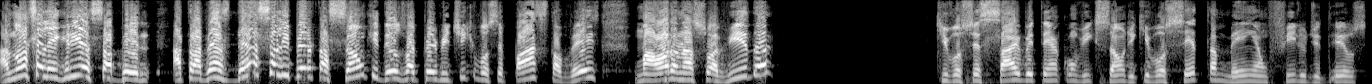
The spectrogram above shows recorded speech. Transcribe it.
A nossa alegria é saber, através dessa libertação que Deus vai permitir que você passe, talvez, uma hora na sua vida, que você saiba e tenha convicção de que você também é um filho de Deus,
